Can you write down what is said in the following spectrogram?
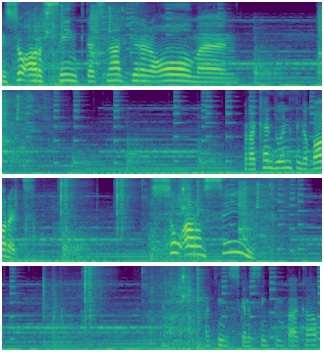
It's so out of sync. That's not good at all, man. But I can't do anything about it. So out of sync. I think this is gonna sync them back up.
